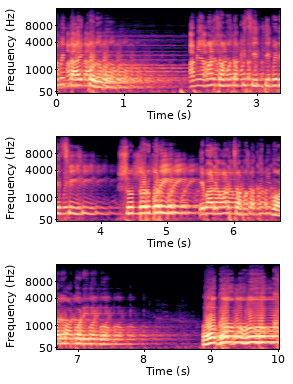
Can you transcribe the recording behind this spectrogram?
আমি তাই করব। আমি আমার জামাতাকে চিনতে পেরেছি। সুন্দর করে এবার আমার জামাতাকে আমি বরণ করে নেব। ও গো মুখ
